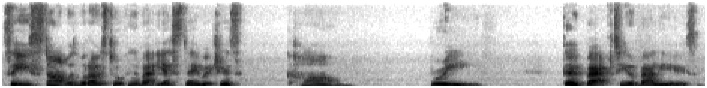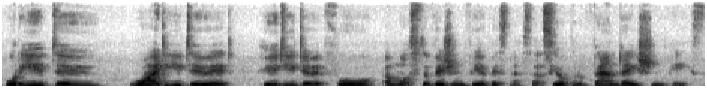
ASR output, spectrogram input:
So you start with what I was talking about yesterday, which is calm, breathe, go back to your values. What do you do? Why do you do it? Who do you do it for? And what's the vision for your business? That's your kind of foundation piece.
